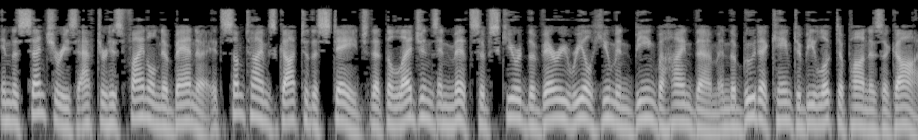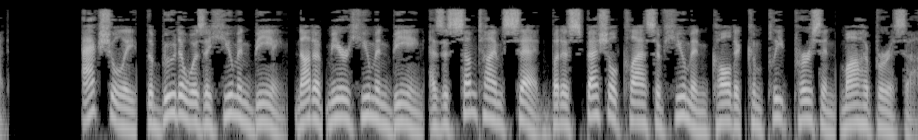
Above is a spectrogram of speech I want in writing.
in the centuries after his final nibbana it sometimes got to the stage that the legends and myths obscured the very real human being behind them and the Buddha came to be looked upon as a god. Actually, the Buddha was a human being, not a mere human being as is sometimes said but a special class of human called a complete person Mahapurusa.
